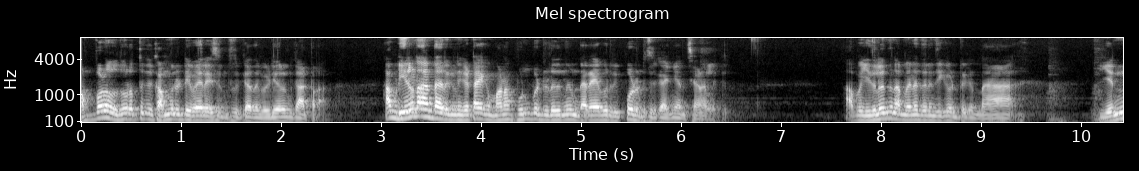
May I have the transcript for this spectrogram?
அவ்வளோ தூரத்துக்கு கம்யூனிட்டி வயலேஷன்ஸ் இருக்குது அந்த வீடியோன்னு காட்டுறான் அப்படி என்னடா இருக்குன்னு கேட்டால் எங்கள் மனம் புண்பட்டுடுதுன்னு நிறைய பேர் ரிப்போர்ட் அடிச்சிருக்காங்க அந்த சேனலுக்கு அப்போ இதுலேருந்து நம்ம என்ன தெரிஞ்சுக்கிட்டு வேண்டியிருக்குன்னா என்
